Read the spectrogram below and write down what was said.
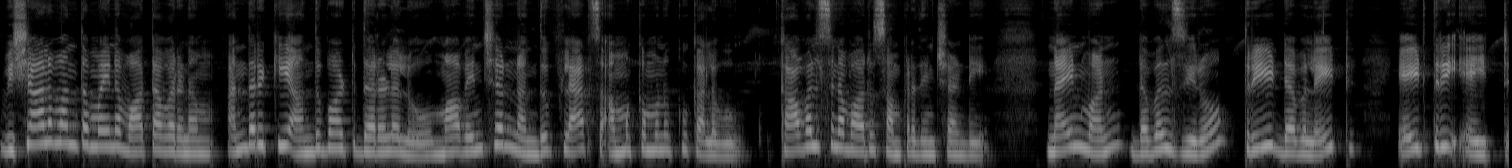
విశాలవంతమైన వాతావరణం అందరికీ అందుబాటు ధరలలో మా వెంచర్ నందు ఫ్లాట్స్ అమ్మకమునకు కలవు. కావలసిన వారు సంప్రదించండి. Nine one double zero three double eight eight three eight.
